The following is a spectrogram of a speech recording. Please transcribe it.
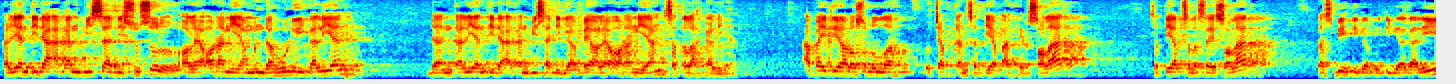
kalian tidak akan bisa disusul oleh orang yang mendahului kalian dan kalian tidak akan bisa digapai oleh orang yang setelah kalian apa itu ya Rasulullah ucapkan setiap akhir solat setiap selesai solat tasbih 33 kali,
